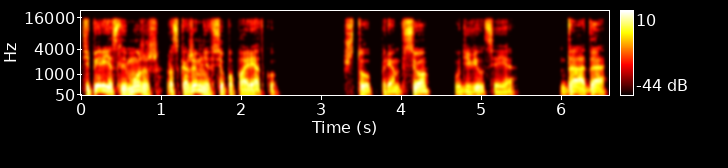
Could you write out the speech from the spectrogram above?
«Теперь, если можешь, расскажи мне все по порядку». «Что, прям все?» — удивился я. «Да, да,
